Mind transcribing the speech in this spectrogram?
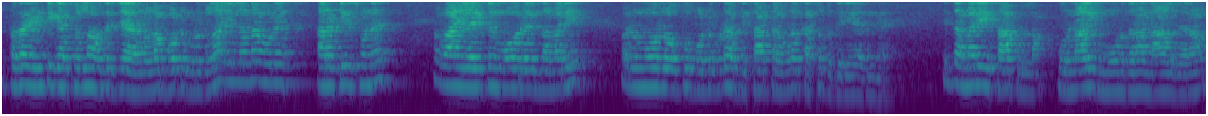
இப்போ தான் எம்டி கேப்சூல்லாம் வந்துருச்சு. அதெல்லாம் போட்டு கொடுக்கலாம். இல்லைன்னா ஒரு அரை டீஸ்பூனு வாயில் இட்டு மோர் இந்த மாதிரி ஒரு மோரில் உப்பு போட்டு கூட அப்படி சாப்பிட்டா கூட கசப்பு தெரியாதுங்க. இந்த மாதிரி சாப்பிட்லாம். ஒரு நாளைக்கு மூணு தரம் நாலு தரம்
